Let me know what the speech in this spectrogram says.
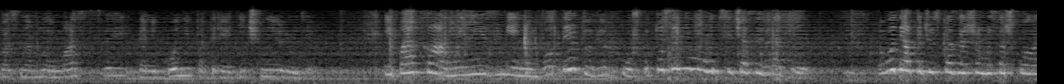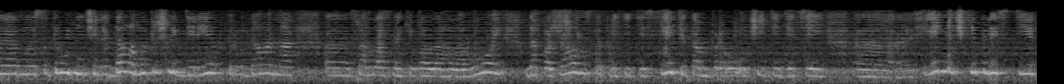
в основной массе далеко не патриотичные люди. И пока мы не изменим вот эту верхушку, то есть они могут сейчас играть роль. Ну вот я хочу сказать, что мы со школой одной сотрудничали, да, мы пришли к директору, да, она э, согласно кивала головой, да, пожалуйста, плетите сети, там учите детей э, фенечки плести,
